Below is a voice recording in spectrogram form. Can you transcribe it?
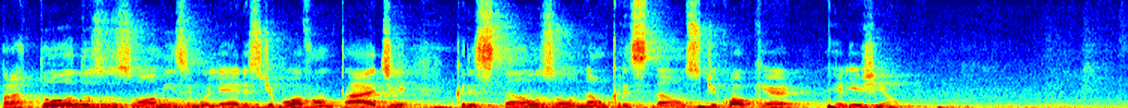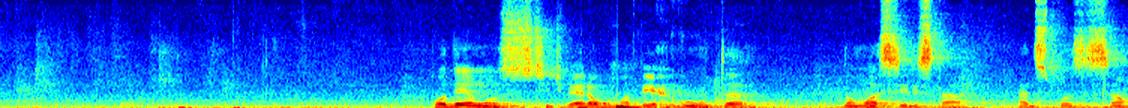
para todos os homens e mulheres de boa vontade, cristãos ou não cristãos, de qualquer religião. Podemos, se tiver alguma pergunta, Dom Moacir está à disposição.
